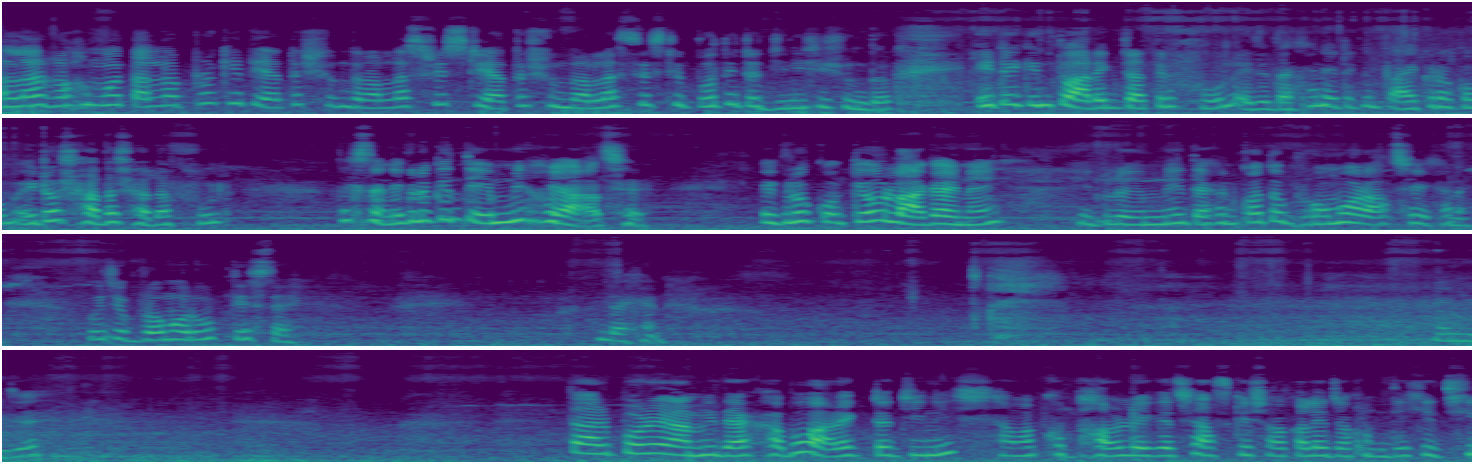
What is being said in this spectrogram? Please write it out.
আল্লাহর রহমত, আল্লাহর প্রকৃতি এত সুন্দর, আল্লাহর সৃষ্টি এত সুন্দর, আল্লাহর সৃষ্টি প্রতিটা জিনিসই সুন্দর। এটা কিন্তু আরেক জাতের ফুল। এই যে দেখেন, এটা কিন্তু একরকম এটাও সাদা সাদা ফুল। দেখছেন, এগুলো কিন্তু এমনি হয়ে আছে। এগুলো কেউ লাগায় নাই। এগুলো এমনি দেখেন, কত ভ্রমর আছে এখানে। ওই যে ভ্রমর উঠতেছে। দেখেন। এই যে তারপরে আমি দেখাবো আরেকটা জিনিস। আমার খুব ভালো লেগেছে আজকে সকালে যখন দেখেছি।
